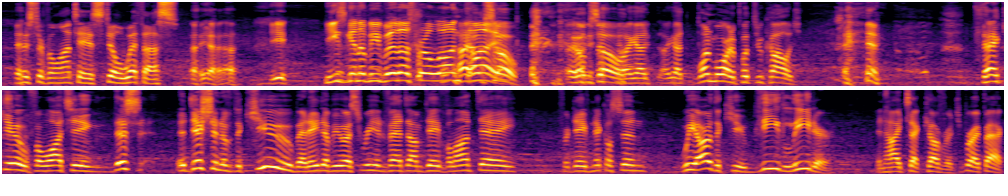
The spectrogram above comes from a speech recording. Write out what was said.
Mr. Vellante is still with us. yeah. He, he's going to be with us for a long time. I hope so. I hope so. I got, I got one more to put through college. Thank you for watching this edition of theCUBE at AWS reInvent. I'm Dave Vellante for Dave Nicholson. We are theCUBE, the leader in high-tech coverage. Be right back.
